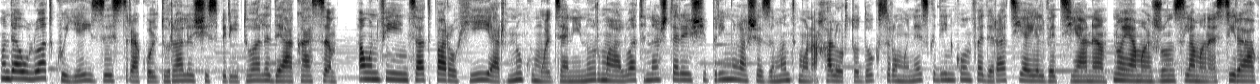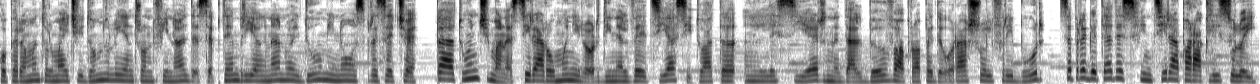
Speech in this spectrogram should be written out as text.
unde au luat cu ei zestrea culturală și spirituală de acasă. Au înființat parohii, iar nu cu mulți ani în urmă a luat naștere și primul așezământ monahal ortodox românesc din Confederația Elvețiană. Noi am ajuns la mănăstirea Acoperământul Maicii Domnului într-un final de septembrie în anul 2019. Pe atunci, mănăstirea românilor din Elveția, situată în Lesierne d'Albeuv, aproape de orașul Fribourg, se pregătea de sfințirea paraclisului.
